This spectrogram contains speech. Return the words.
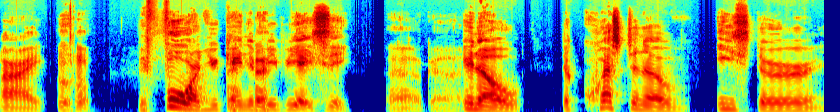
All right, Mhm. before you came to PPHC, Oh God. you know the question of Easter and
